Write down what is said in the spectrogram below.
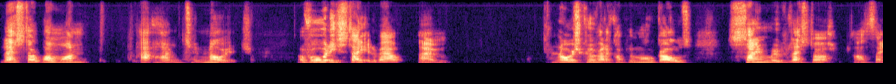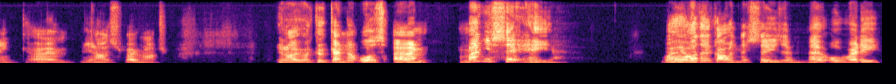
Leicester 1 1 at home to Norwich. I've already stated about um, Norwich could have had a couple of more goals. Same with Leicester, I think. Um, you know, it's very much, you know, a good game that was. Um, Man City, where are they going this season? They're already,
